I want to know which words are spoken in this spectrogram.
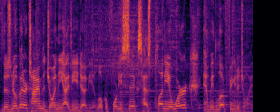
There's no better time to join the IBEW. Local 46 has plenty of work, and we'd love for you to join.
